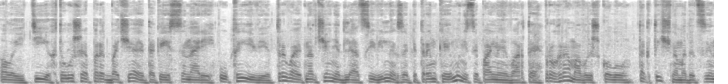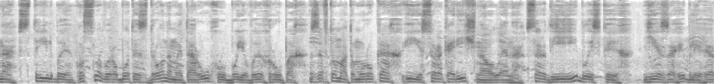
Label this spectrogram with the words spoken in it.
але й ті, хто лише передбачає такий сценарій. У Києві тривають навчання для цивільних за підтримки муніципальної варти. Програма вишколу, тактична медицина, стрільби, основи роботи з дронами та руху у бойових групах. З автоматом у руках і 40-річна Олена. Серед її близьких є загиблі герої.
